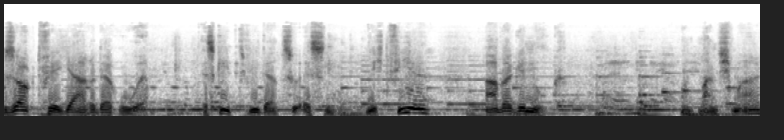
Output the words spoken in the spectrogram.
sorgt für Jahre der Ruhe. Es gibt wieder zu essen. Nicht viel, aber genug. Und manchmal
